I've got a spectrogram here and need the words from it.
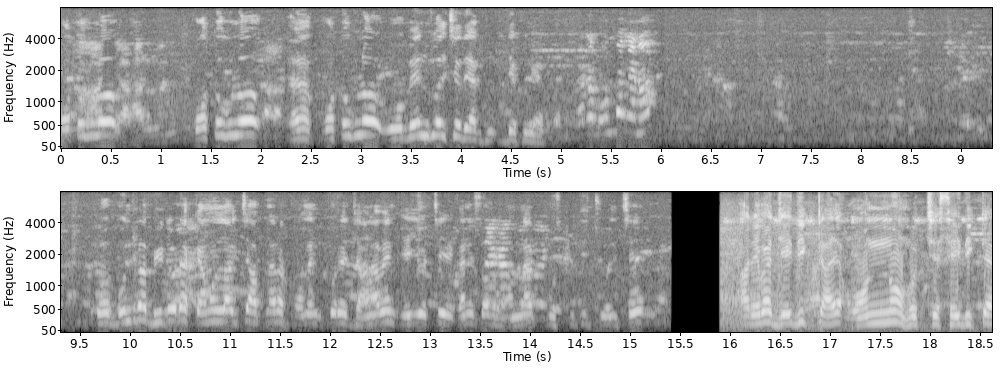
কতগুলো কতগুলো আহ, কতগুলো ওভেন জ্বলছে দেখুন একবার। তো বন্ধুরা ভিডিওটা কেমন লাগছে আপনারা কমেন্ট করে জানাবেন। এই হচ্ছে এখানে সব রান্নার প্রস্তুতি চলছে। আর এবার যেই দিকটায় অন্ন হচ্ছে, সেই দিকটা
